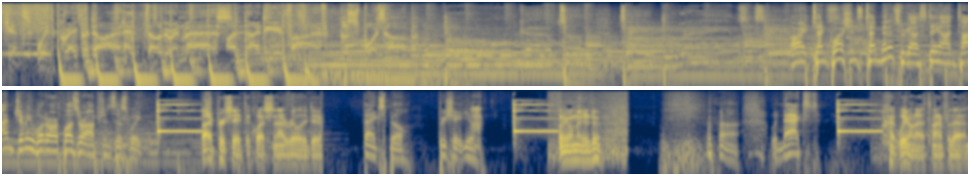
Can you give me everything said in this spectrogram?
This is 10 Questions with Greg Bedard and Felger and Mazz on 98.5 The Sports Hub. All right, 10 questions, 10 minutes. We got to stay on time. Jimmy, what are our buzzer options this week? I appreciate the question. I really do. Thanks, Bill. Appreciate you. What do you want me to do? well, next. We don't have time for that.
